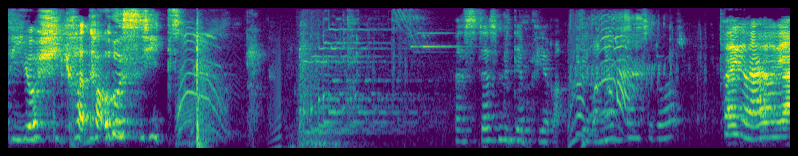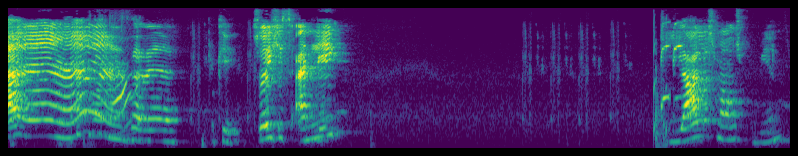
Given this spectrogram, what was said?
wie Yoshi gerade aussieht. Was ist das mit der Pira Piranha-Pflanze dort? Okay, soll ich es anlegen? Ja, lass mal ausprobieren.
